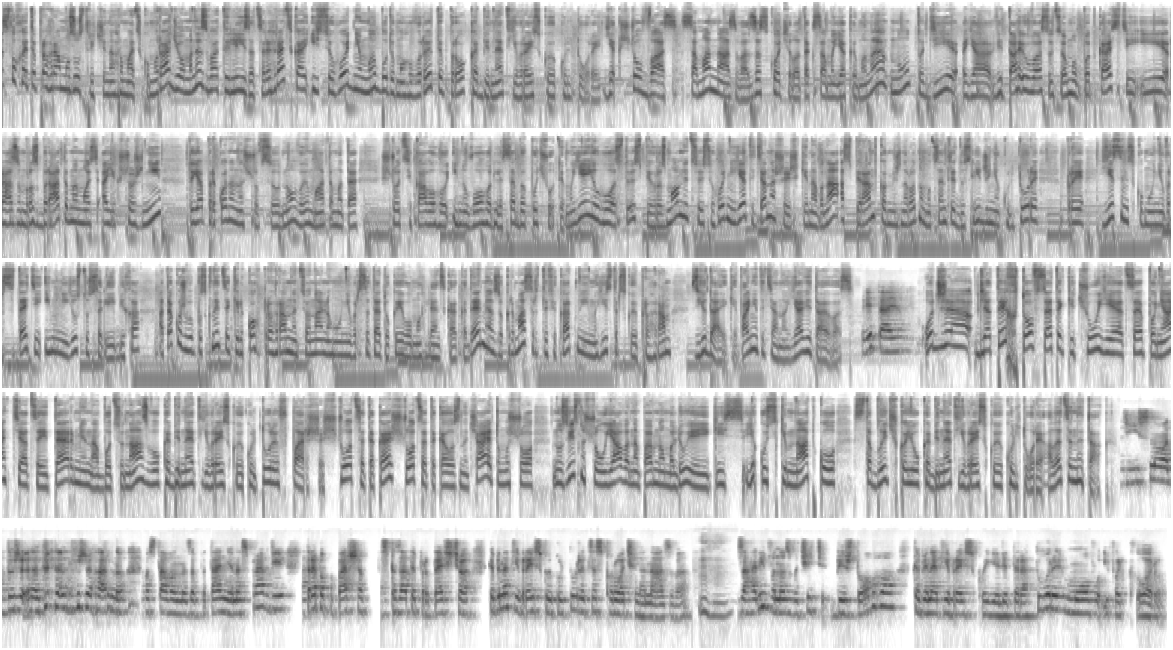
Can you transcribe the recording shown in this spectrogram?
Ви слухаєте програму зустрічі на громадському радіо. Мене звати Ліза Церегрецька, і сьогодні ми будемо говорити про кабінет єврейської культури. Якщо вас сама назва заскочила так само, як і мене, ну тоді я вітаю вас у цьому подкасті і разом розбиратимемось. А якщо ж ні, то я переконана, що все одно ви матимете що цікавого і нового для себе почути. Моєю гостею, співрозмовницею сьогодні є Тетяна Шишкіна. Вона аспірантка в міжнародному центрі дослідження культури при Єсенському університеті імені Юстуса Лібіха, а також випускниця кількох програм Національного університету Києво-Могилянська академія, зокрема сертифікатної і магістерської програм з юдаїки. Пані Тетяно, я вітаю вас. Вітаю. Отже, для тих, хто все-таки чує це поняття, цей термін або цю назву кабінет єврейської культури вперше. Що це таке? Що це таке означає? Тому що ну звісно, що уява напевно малює якісь якусь кімнатку з табличкою кабінет єврейської культури, але це не так. Дійсно, дуже дуже гарно поставлене запитання. Насправді треба, по-перше, сказати про те, що кабінет єврейської культури це скорочена назва. Угу. Взагалі воно звучить більш довго: кабінет єврейської літератури, мову і фольклору.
